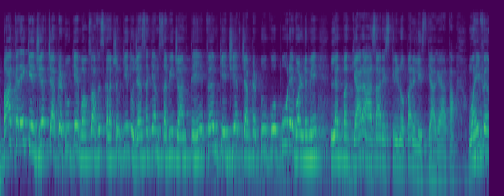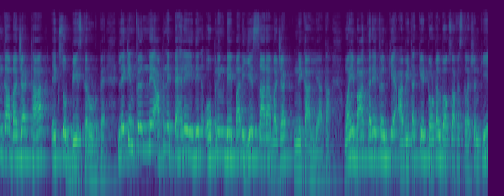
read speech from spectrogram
बात करें K G F chapter two के बॉक्स ऑफ़िस कलेक्शन की तो जैसा कि हम सभी जानते हैं, फ़िल्म के जी एफ़ चैप्टर टू को पूरे वर्ल्ड में लगभग ग्यारह हज़ार स्क्रीनों पर रिलीज़ किया गया था। वहीं फ़िल्म का बजट था 120 करोड़ रुपए। लेकिन फ़िल्म ने अपने पहले ही दिन ओपनिंग डे पर यह सारा बजट निकाल लिया था। वहीं बात करें फ़िल्म के अभी तक के टोटल बॉक्स ऑफ़िस कलेक्शन की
